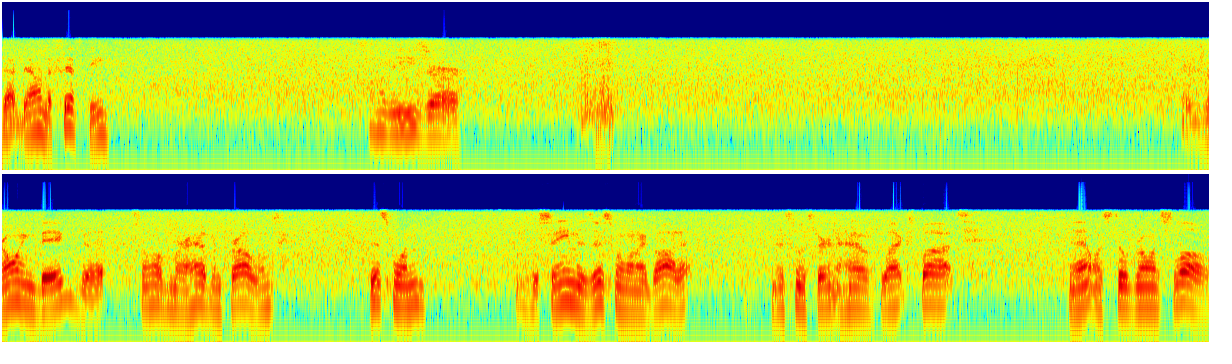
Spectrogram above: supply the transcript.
got down to 50. Some of these are they're growing big, but some of them are having problems. This one is the same as this one when I bought it. And this one's starting to have black spots, and that one's still growing slow.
